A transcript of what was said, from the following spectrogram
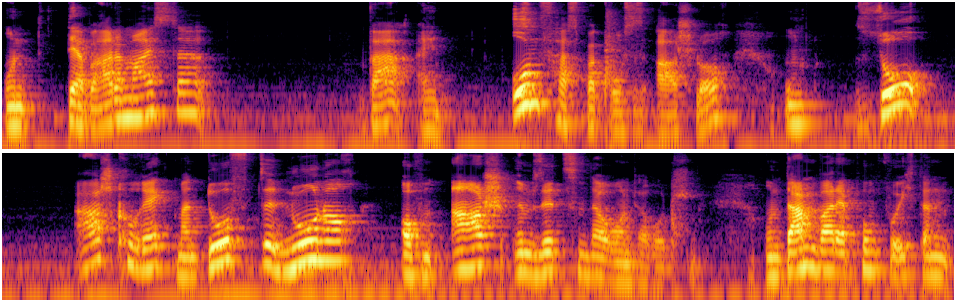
Und der Bademeister war ein unfassbar großes Arschloch und so arschkorrekt, man durfte nur noch auf dem Arsch im Sitzen da runterrutschen. Und dann war der Punkt, wo ich dann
